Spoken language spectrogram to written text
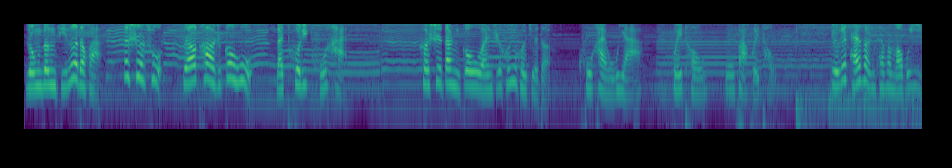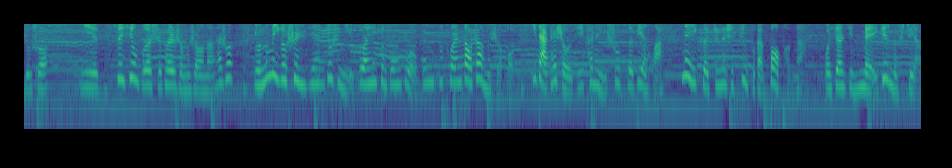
荣登极乐的话，那社畜则要靠着购物来脱离苦海。可是当你购物完之后，又会觉得苦海无涯，回头无法回头。有一个采访采访毛不易就说。你最幸福的时刻是什么时候呢？他说有那么一个瞬间，就是你做完一份工作，工资突然到账的时候，你打开手机看着你数字的变化，那一刻真的是幸福感爆棚啊！我相信每一个人都是这样。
